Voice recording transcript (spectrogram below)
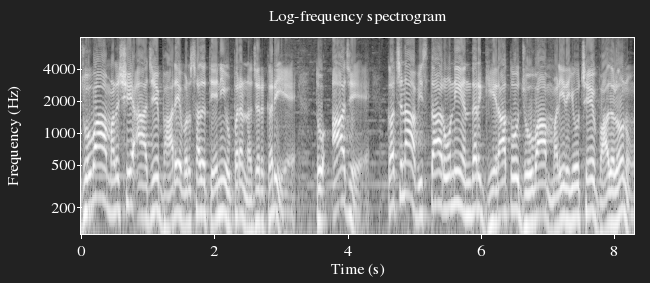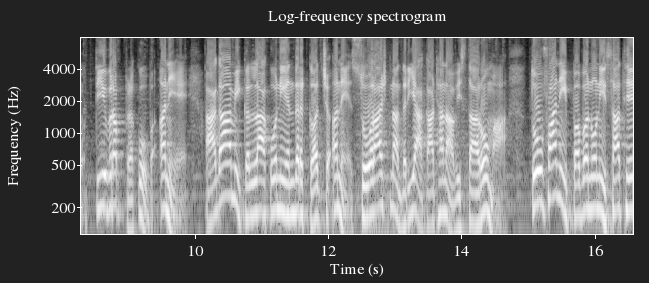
જોવા મળશે? આજે ભારે વરસાદ તેની ઉપર નજર કરીએ તો આજે કચ્છના વિસ્તારોની અંદર ઘેરાતો જોવા મળી રહ્યો છે. વાદળોનો તીવ્ર પ્રકોપ અને આગામી કલાકોની અંદર કચ્છ અને સૌરાષ્ટ્રના દરિયાકાંઠાના વિસ્તારોમાં તોફાની પવનોની સાથે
